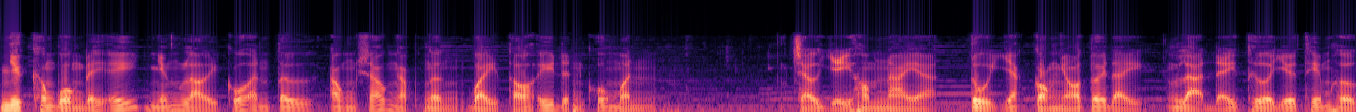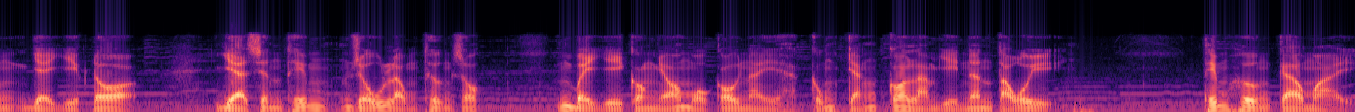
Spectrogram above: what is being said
Nhưng không buồn để ý những lời của anh Tư, ông Sáu ngập ngừng bày tỏ ý định của mình. Sở dĩ hôm nay à, tôi dắt con nhỏ tới đây là để thưa với thiếm hương về việc đó. Và xin thiếm rủ lòng thương xót. Bởi vì con nhỏ mồ côi này cũng chẳng có làm gì nên tội. Thiếm hương cao mày.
